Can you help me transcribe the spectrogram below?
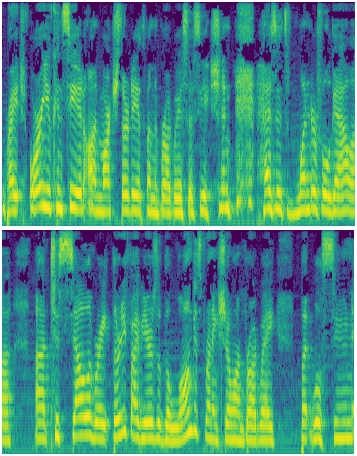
Right. Or you can see it on March 30th when the Broadway Association has its wonderful gala uh, to celebrate 35 years of the longest running show on Broadway, but will soon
